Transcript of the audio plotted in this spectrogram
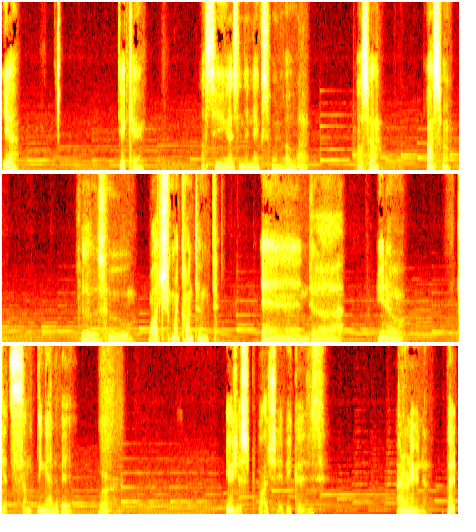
yeah. Take care. I'll see you guys in the next one. Oh, also, also, for those who watch my content and, uh, you know, get something out of it, or you're just watching it because I don't even know, but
